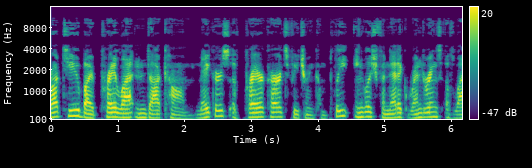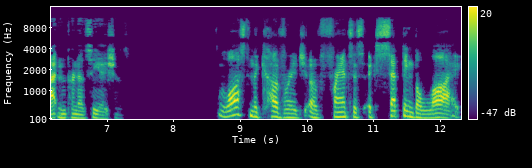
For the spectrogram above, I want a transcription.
Brought to you by PrayLatin.com, makers of prayer cards featuring complete English phonetic renderings of Latin pronunciations. Lost in the coverage of Francis accepting the lie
